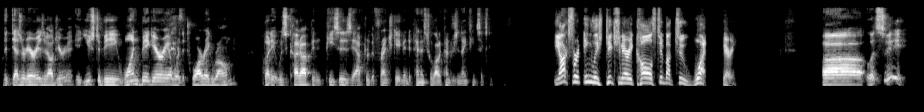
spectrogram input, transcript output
the desert areas of Algeria. It used to be one big area where the Tuareg roamed, but it was cut up in pieces after the French gave independence to a lot of countries in 1960. The Oxford English Dictionary calls Timbuktu what, Barry? Uh, let's see.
